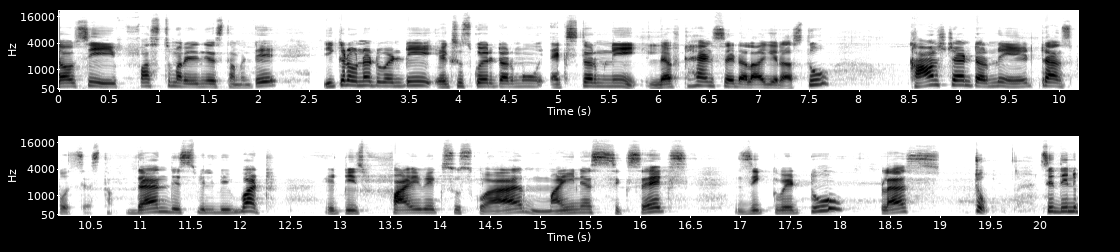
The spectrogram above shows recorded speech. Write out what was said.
now see first మనం ఏం చేస్తామంటే ఇక్కడ ఉన్నటువంటి ఎక్స్ స్క్వేర్ టర్ము ఎక్స్ టర్మ్ని లెఫ్ట్ హ్యాండ్ సైడ్ అలాగే రాస్తూ కాన్స్టాంట్ టర్మ్ని ట్రాన్స్పోజ్ చేస్తాం. Then this will be what it is five x square minus six x equate to plus so దీన్ని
